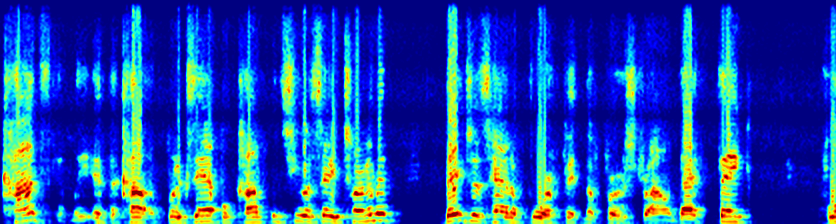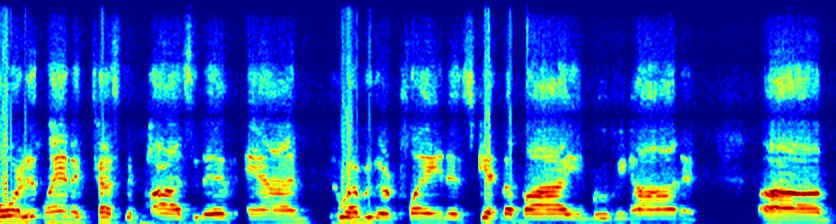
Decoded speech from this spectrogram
constantly. At the, for example, Conference USA tournament, they just had a forfeit in the first round. I think Florida Atlantic tested positive, and whoever they're playing is getting a bye and moving on. And um,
